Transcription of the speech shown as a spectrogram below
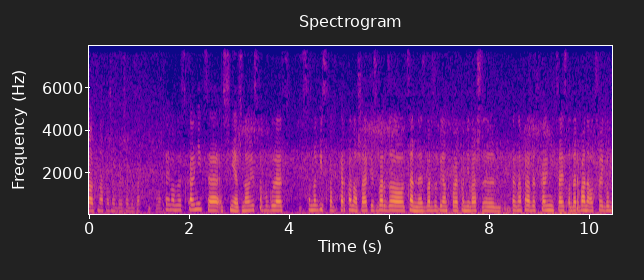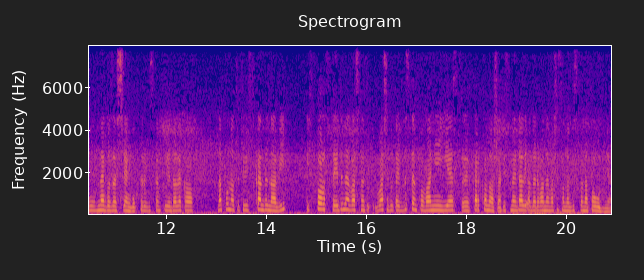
czas na to, żeby, żeby zakwitło. Tutaj mamy skalnicę śnieżną, jest to w ogóle stanowisko w Karkonoszach, jest bardzo cenne, jest bardzo wyjątkowe, ponieważ y, tak naprawdę skalnica jest oderwana od swojego głównego zasięgu, który występuje daleko na północy, czyli w Skandynawii. I w Polsce jedyne właśnie, właśnie tutaj występowanie jest y, w Karkonoszach. Jest najdalej oderwane właśnie stanowisko na południe.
